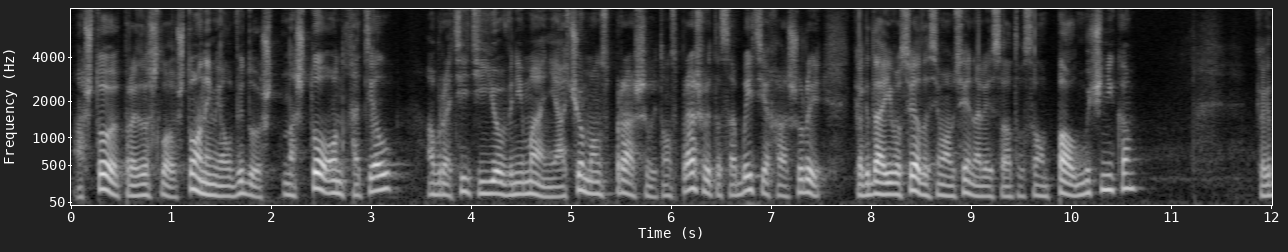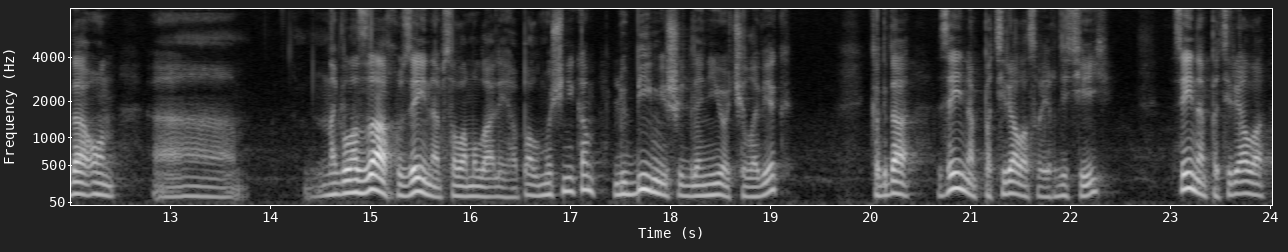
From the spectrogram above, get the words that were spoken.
А что произошло? Что он имел в виду? На что он хотел обратить ее внимание? О чем он спрашивает? Он спрашивает о событиях Ашуры, когда его светлость имам Сейн, алейсалату пал мучеником, когда он э, на глазах у Зейнаб, саламу алейха, пал мучеником, любимейший для нее человек, когда Зейнаб потеряла своих детей – Зейна потеряла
